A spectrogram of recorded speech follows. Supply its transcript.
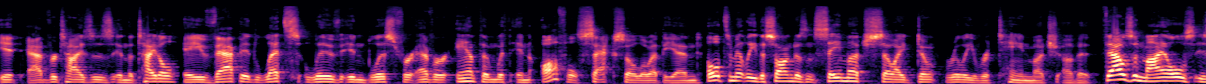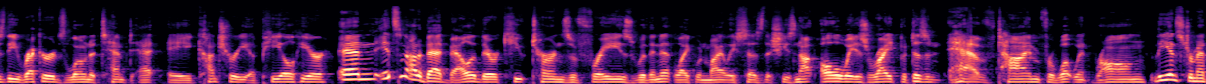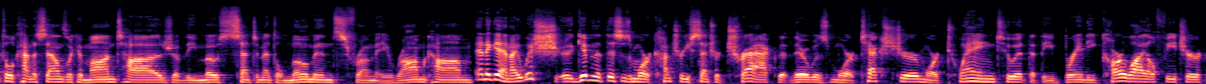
it advertises in the title a vapid Let's Live in Bliss Forever anthem with an awful sax solo at the end. Ultimately, the song doesn't say much, so I don't really retain much of it. Thousand Miles is the record's lone attempt at a country appeal here, and it's not a bad ballad. There are cute turns of phrase within it, like when Miley says that she's not always right but doesn't have time for what went wrong. The instrumental kind of sounds like a montage of the most sentimental moments from a rom-com. And again, I wish uh, given that this is a more country-centric track, that there was more texture, more twang to it, that the Brandi Carlile feature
